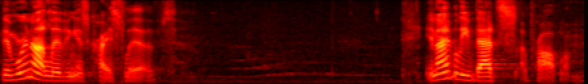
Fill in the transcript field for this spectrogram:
then we're not living as Christ lived. And I believe that's a problem.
